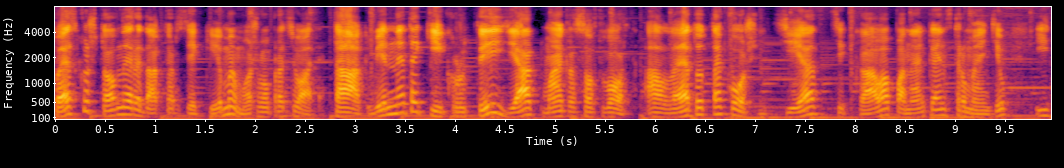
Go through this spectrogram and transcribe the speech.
безкоштовний редактор, з яким ми можемо працювати. Так, він не такий крутий, як Microsoft Word, але тут також є цікава панелька інструментів і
